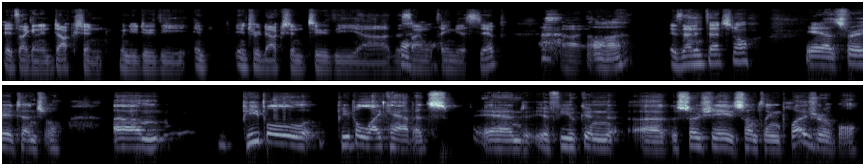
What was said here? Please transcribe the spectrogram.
it's like an induction when you do the in, introduction to the uh, the simultaneous sip. Uh, uh-huh. Is that intentional? Yeah, it's very intentional. Um, people people like habits, and if you can uh, associate something pleasurable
